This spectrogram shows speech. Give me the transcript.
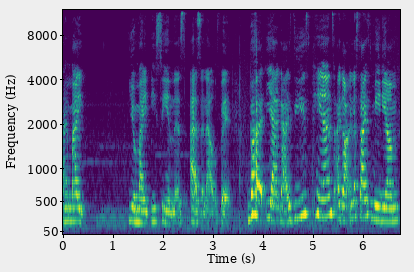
I might you might be seeing this as an outfit. But yeah guys these pants i got in a size medium.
